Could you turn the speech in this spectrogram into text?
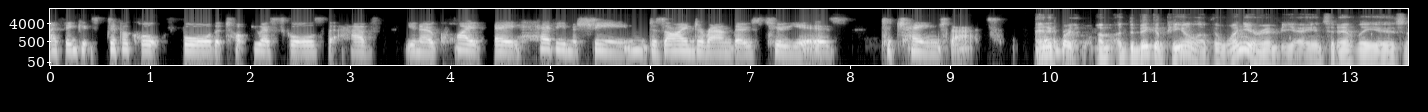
I think it's difficult for the top us schools that have you know quite a heavy machine designed around those two years to change that. And of course, um, the big appeal of the one year MBA, incidentally, is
